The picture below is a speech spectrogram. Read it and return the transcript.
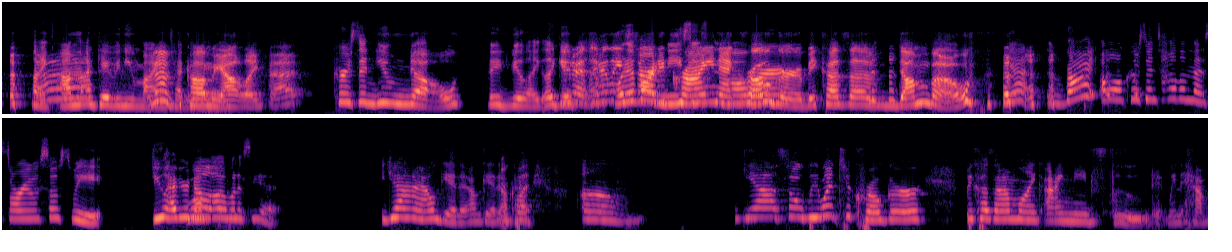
like, I'm not giving you You my don't have to call bear. me out like that. Kirsten, you know they'd be like, like Dude, if, I literally what started nieces crying at over- Kroger because of Dumbo. Yeah, right. Oh, Kirsten, tell them that story. It was so sweet. Do you have your Well? I want to see it. Yeah, I'll get it. I'll get it. Okay. But um Yeah, so we went to Kroger because I'm like, I need food. We didn't have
